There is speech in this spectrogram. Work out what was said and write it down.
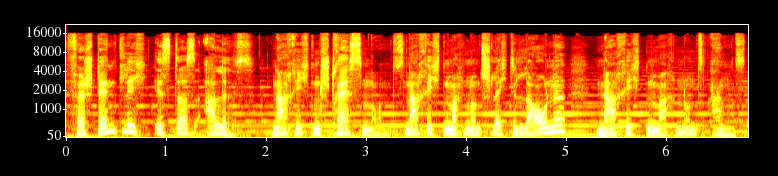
Verständlich ist das alles. Nachrichten stressen uns, Nachrichten machen uns schlechte Laune, Nachrichten machen uns Angst.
